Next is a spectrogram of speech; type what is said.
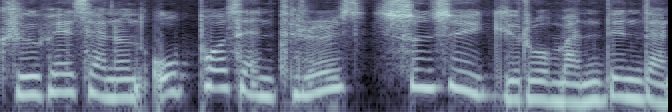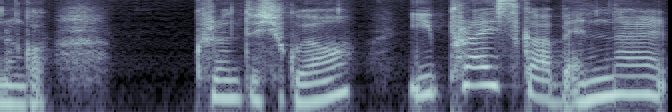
그 회사는 5%를 순수익으로 만든다는 거. 그런 뜻이고요. 이 프라이스가 맨날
